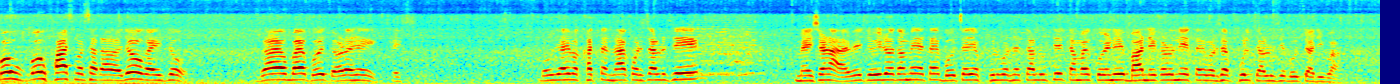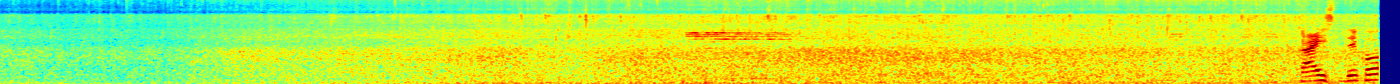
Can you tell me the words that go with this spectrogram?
બહુ બહુ ફાસ્ટ વરસાદ આવે. જો ગાય જો. ગાયો ભાઈ બહુ ધડે છે. બહુ જાય ખતરનાક વરસાદ ચાલુ છે. મહેસાણા હાઈવે જોઈ લો તમે, અત્યારે બહુચારી ફૂલ વરસાદ ચાલુ છે. તમારે કોઈને બહાર નીકળો નહીં, અત્યારે વરસાદ ફૂલ ચાલુ છે બહુચારીમાં ગાઈસ દેખો,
